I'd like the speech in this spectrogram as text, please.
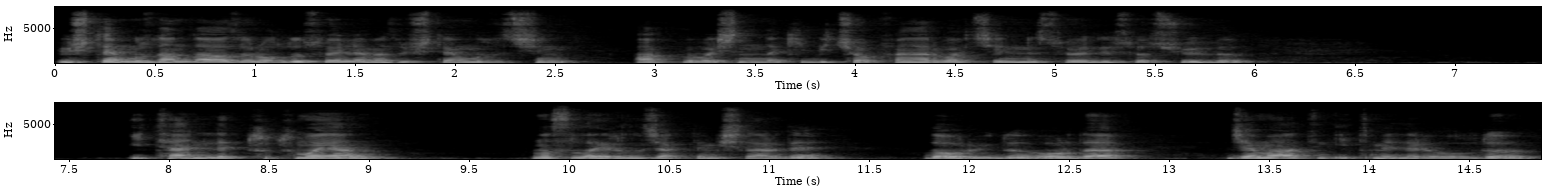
3 Temmuz'dan daha zor olduğu söylenemez. 3 Temmuz için aklı başındaki birçok Fenerbahçeli'nin söylediği söz şuydu. İtenle tutmayan nasıl ayrılacak demişlerdi. Doğruydu. Orada cemaatin itmeleri oldu.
